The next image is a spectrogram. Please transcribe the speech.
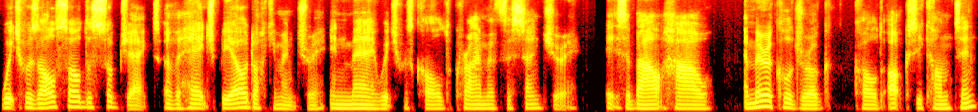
which was also the subject of a HBO documentary in May, which was called Crime of the Century. It's about how a miracle drug called Oxycontin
